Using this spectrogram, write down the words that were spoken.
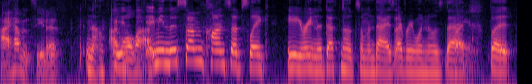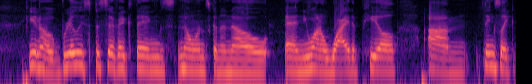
I haven't seen it. No, I won't lie. I mean, there's some concepts like, hey, you're writing a death note, someone dies. Everyone knows that. Right. But you know, really specific things, no one's gonna know, and you want a wide appeal. Um, things like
